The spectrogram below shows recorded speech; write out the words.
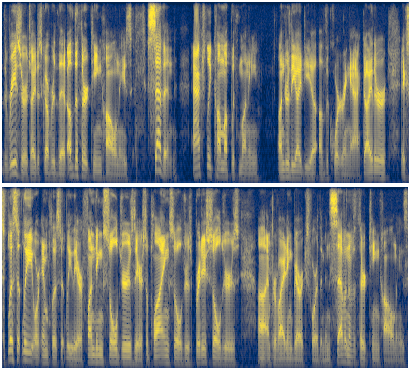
the research, I discovered that of the 13 colonies, seven actually come up with money under the idea of the Quartering Act. Either explicitly or implicitly, they are funding soldiers, they are supplying soldiers, British soldiers, uh, and providing barracks for them in seven of the 13 colonies,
